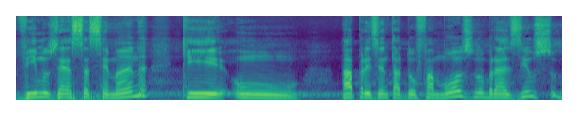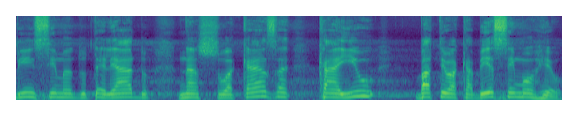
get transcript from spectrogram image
Vimos essa semana que um apresentador famoso no Brasil subiu em cima do telhado na sua casa, caiu, bateu a cabeça e morreu.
